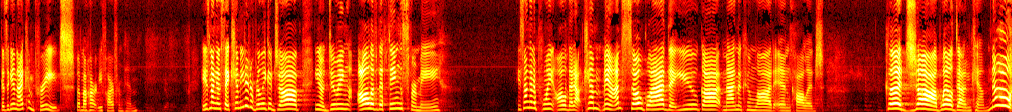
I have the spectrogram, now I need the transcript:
Because again, I can preach, but my heart be far from him. He's not going to say, "Kim, you did a really good job, you know, doing all of the things for me." He's not going to point all of that out. Kim, man, I'm so glad that you got magna cum laude in college. Good job. Well done, Kim. No,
